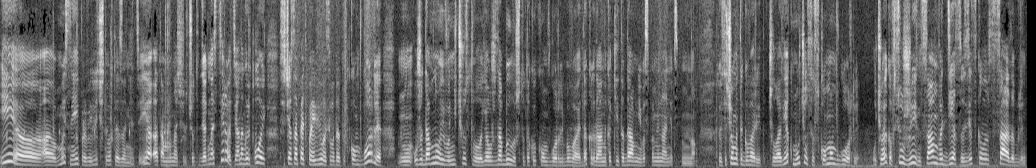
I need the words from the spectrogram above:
и э, а мы с ней провели четвертое занятие. И, а там мы начали что-то диагностировать, и она говорит, ой, сейчас опять появился вот этот ком в горле, уже давно его не чувствовала, я уже забыла, что такой ком в горле бывает, да, когда она какие-то давние воспоминания вспоминала. То есть о чем это говорит? Человек мучился с комом в горле. У человека всю жизнь, с самого детства, с детского сада, блин,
